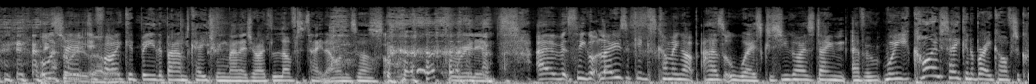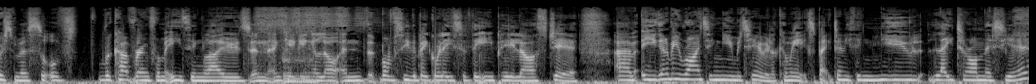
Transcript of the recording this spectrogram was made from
please. Yeah. Also, if I could be the band catering manager, I'd love to take that on as well. Brilliant. Um, so you got loads of gigs coming up as always because you guys don't ever. Well, you've kind of taken a break after Christmas, sort of recovering from eating loads and, and gigging a lot, and the, obviously the big release of the EP last year. Um, are you going to be writing new material? Can we expect anything new later on this year?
